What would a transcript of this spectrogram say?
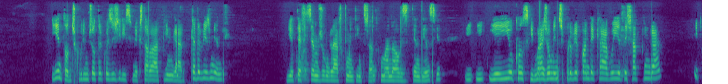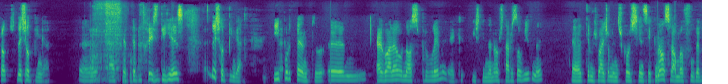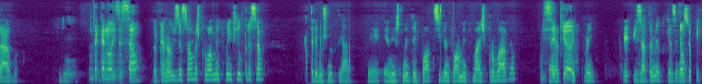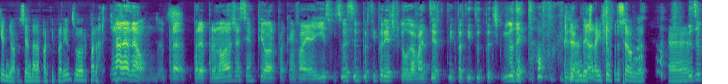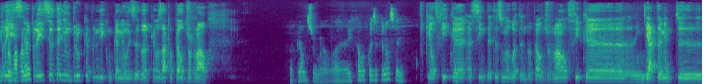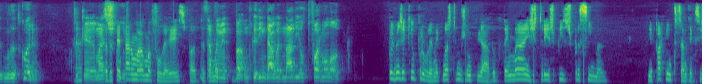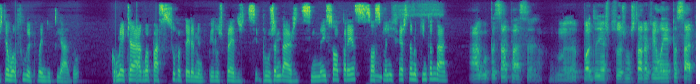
E então descobrimos outra coisa giríssima, é que estava a pingar cada vez menos. E até Boa. fizemos um gráfico muito interessante, com uma análise de tendência, e, e, e, aí eu consegui mais ou menos prever quando é que a água ia deixar de pingar, e pronto, deixou de pingar. Uh, há cerca de dois dias deixou de pingar. E portanto, um, agora o nosso problema é que isto ainda não está resolvido, né? Uh, temos mais ou menos consciência que não será uma fuga de água do, da canalização? Da canalização, mas provavelmente uma infiltração que teremos no telhado. É, é neste momento a hipótese eventualmente mais provável. Isso é, é pior. Também, é, exatamente, quer dizer, então, não sei o que é, que é melhor, se é andar a partir paredes ou a reparar. Não, não, não. Para, para, para nós é sempre pior. Para quem vai aí, a solução é sempre partir paredes, porque ele agora vai dizer que tem que partir tudo para descobrir onde é que está a Onde é que está a infiltração, não é? Mas eu para, provavelmente... isso, eu para isso eu tenho um truque que aprendi com um canalizador que é usar papel de jornal. Papel de jornal? Uh, isso é uma coisa que eu não sei. Porque ele fica, assim que deitas uma gota no papel de jornal, fica imediatamente muda de cor. Fica ah, mais para escuro. detectar uma, uma fuga, é isso? Para Exatamente, uma... um bocadinho de água de nada e ele te forma logo. Pois, mas aqui o problema é que nós temos um telhado que tem mais três pisos para cima. E a parte interessante é que se isto é uma fuga que vem do telhado, como é que a água passa sorrateiramente pelos prédios, de, pelos andares de cima e só aparece, só se manifesta no quinto andar? A água passar, passa. Podem as pessoas não estar a vê-la é passar.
